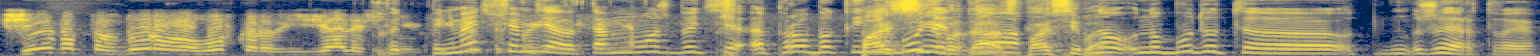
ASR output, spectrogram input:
все как-то здорово, ловко разъезжались. П- Понимаете, в чем дело? Там, может быть, э, пробок и Спасибо, не будет, да, но, спасибо. но, но будут э, жертвы.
